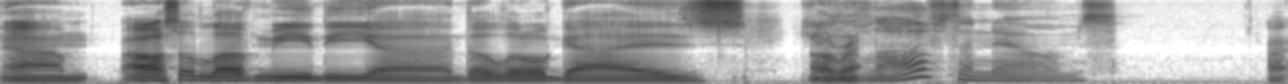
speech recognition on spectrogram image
um i also love me the uh the little guys You Alri- love the gnomes. I-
